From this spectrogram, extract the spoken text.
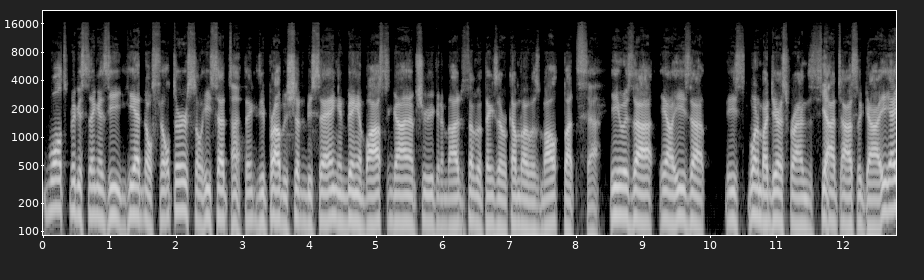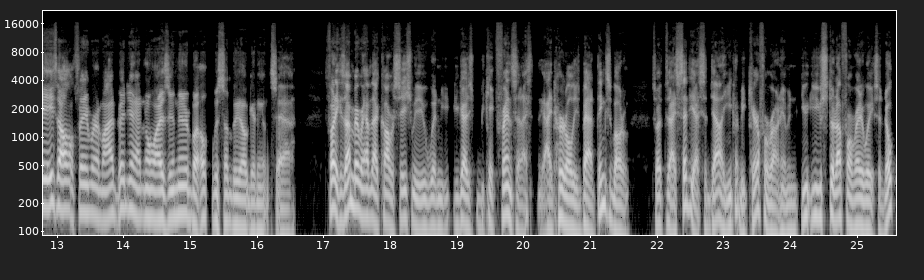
Walt's biggest thing is he he had no filter, so he said some oh. things he probably shouldn't be saying. And being a Boston guy, I'm sure you can imagine some of the things that were coming out of his mouth. But yeah. he was, uh, you know, he's uh he's one of my dearest friends. Yeah. fantastic guy. He, he's a Hall of Famer in my opinion. I don't know why he's in there, but hopefully somebody will get in. So. Yeah. It's funny because I remember having that conversation with you when you guys became friends, and I I'd heard all these bad things about him. So I said to you, I said, Dally, you got to be careful around him. And you, you stood up for him right away. You said, nope,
